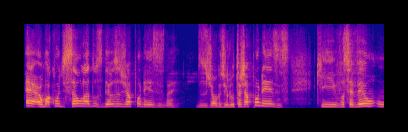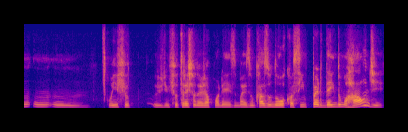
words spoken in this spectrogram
É, é uma condição lá dos deuses japoneses, né? Dos jogos de luta japoneses. Que você vê um, um, um, um infiltration não é japonês, mas um Kazunoko assim, perdendo um round,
